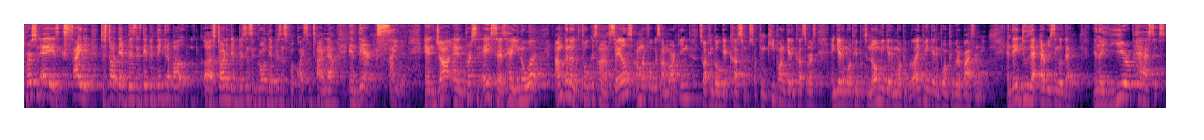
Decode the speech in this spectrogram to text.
Person A is excited to start their business. They've been thinking about uh, starting their business and growing their business for quite some time now, and they're excited. And John and person A says, "Hey, you know what? I'm gonna focus on sales. I'm gonna focus on marketing, so I can go get customers. So I can keep on getting customers and getting more people to know me, getting more people like me, getting more people to buy from me. And they do that every single day. And a year passes,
